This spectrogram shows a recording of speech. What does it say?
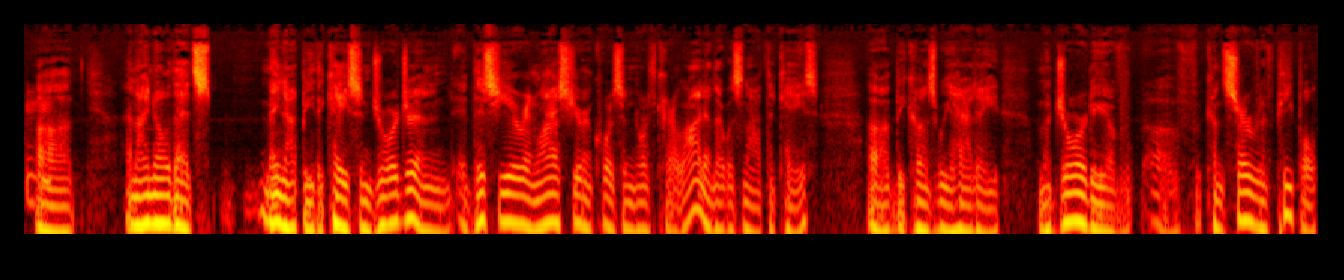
Mm-hmm. Uh, and I know that's may not be the case in Georgia, and this year and last year, and of course, in North Carolina, that was not the case uh, because we had a majority of, of conservative people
